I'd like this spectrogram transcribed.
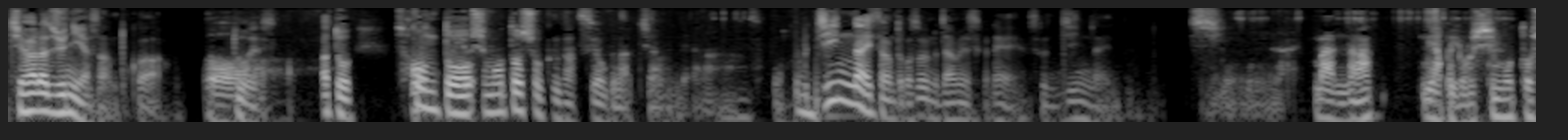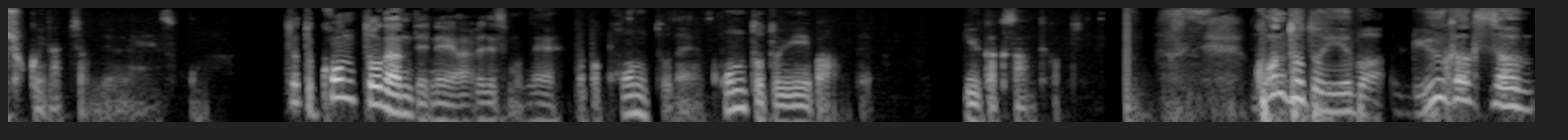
千原ジュニアさんとか、どどうですあと、コントト。吉本色が強くなっちゃうんだよな。でも陣内さんとかそういうのダメですかね？陣内。信頼まあ、な、やっぱ吉本色になっちゃうんだよね。そこちょっとコントなんでね、あれですもんね。やっぱコントだよ。コントといえば、龍角さんって感じ。コントといえば、龍角さん。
